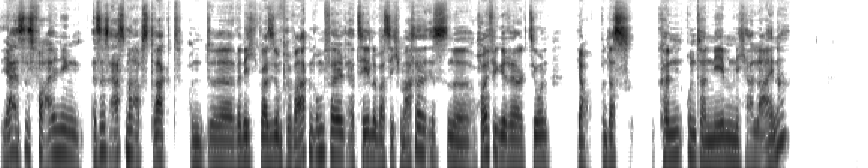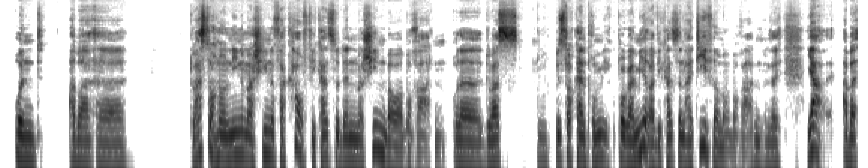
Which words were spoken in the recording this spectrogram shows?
Ja, es ist vor allen Dingen, es ist erstmal abstrakt. Und äh, wenn ich quasi so im privaten Umfeld erzähle, was ich mache, ist eine häufige Reaktion, ja, und das können Unternehmen nicht alleine. Und aber äh, du hast doch noch nie eine Maschine verkauft. Wie kannst du denn einen Maschinenbauer beraten? Oder du hast, du bist doch kein Programmierer, wie kannst du eine IT-Firma beraten? Ich, ja, aber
